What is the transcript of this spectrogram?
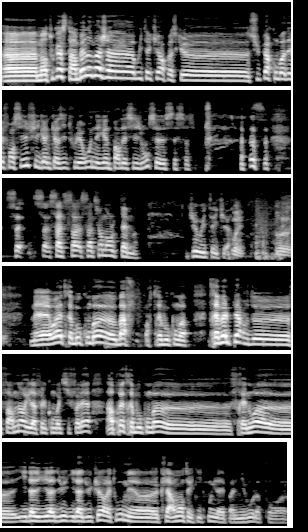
Euh, mais en tout cas, c'était un bel hommage à Whitaker parce que euh, super combat défensif, il gagne quasi tous les rounds et il gagne par décision. C'est, C'est- ça, ça, ça- ça tient dans le thème du Whitaker. Ouais. Mais ouais, très beau combat. euh, très beau combat. Très belle perf de Farmer. Il a fait le combat qu'il fallait. Après, très beau combat. Euh, Frénois, euh, il, a, du, il a du cœur et tout, mais euh, clairement, techniquement, il avait pas le niveau là pour, euh,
